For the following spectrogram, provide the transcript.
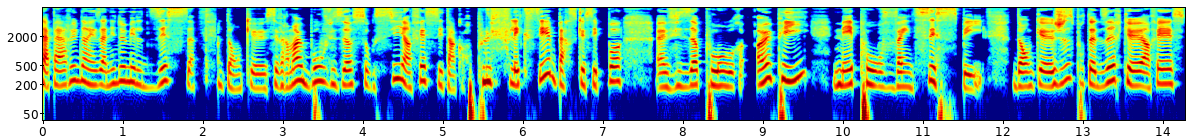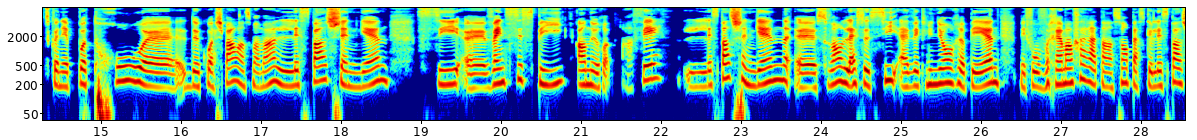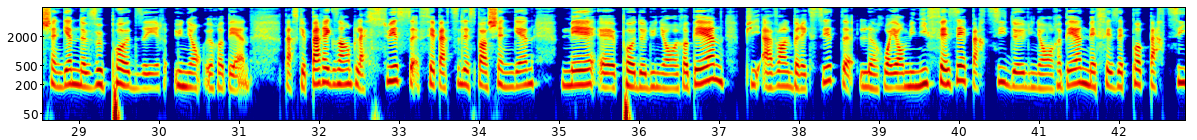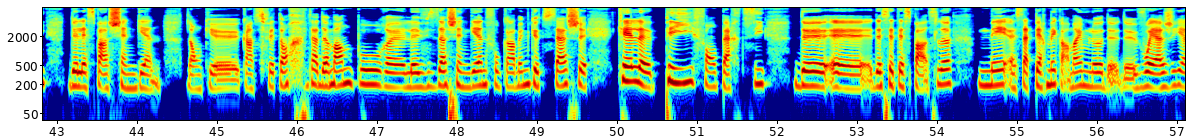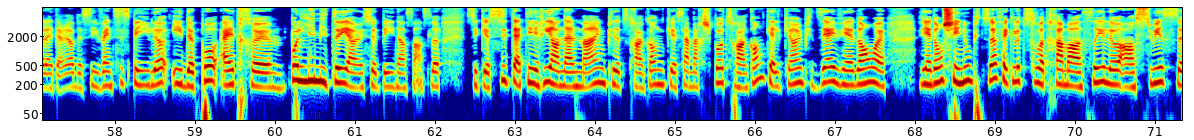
Apparu dans les années 2010. Donc, euh, c'est vraiment un beau visa, ça aussi. En fait, c'est encore plus flexible parce que c'est pas un visa pour un pays, mais pour 26 pays. Donc, euh, juste pour te dire que, en fait, si tu connais pas trop euh, de quoi je parle en ce moment, l'espace Schengen, c'est 26 pays en Europe. En fait, l'espace Schengen, euh, souvent l'associe avec l'Union européenne, mais il faut vraiment faire attention parce que l'espace Schengen ne veut pas dire Union européenne. Parce que, par exemple, la Suisse fait partie de l'espace Schengen, mais euh, pas de l'Union européenne. Puis avant le Brexit, le Royaume-Uni faisait partie de l'Union européenne, mais faisait pas partie de l'espace Schengen. Donc, euh, quand tu fais ton, ta demande pour le visa Schengen, il faut quand même que tu saches quels pays font partie de, euh, de cet espace-là, mais euh, ça te permet quand même là, de, de voyager à l'intérieur de ces 26 pays-là et de pas être euh, pas limité à un seul pays dans ce sens-là. C'est que si tu atterris en Allemagne, puis tu te rends compte que ça marche pas, tu rencontres quelqu'un, puis tu dis hey, viens donc, viens donc chez nous, puis tout ça, fait que là, tu vas te ramasser là, en Suisse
